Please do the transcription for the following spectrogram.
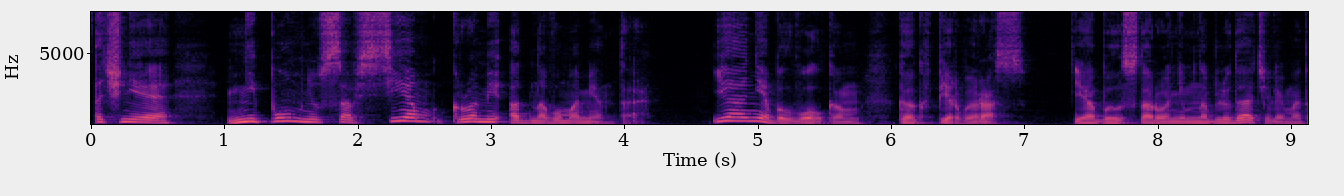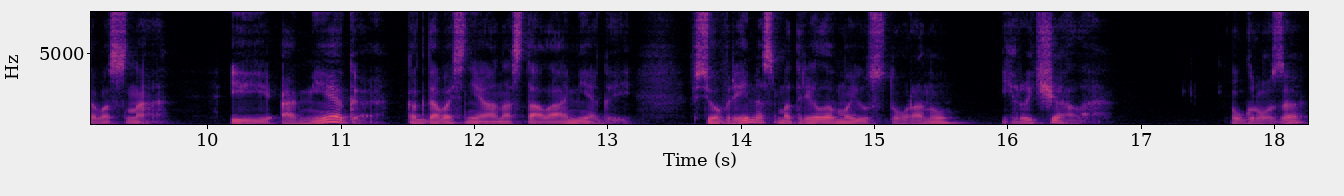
Точнее, не помню совсем, кроме одного момента. Я не был волком, как в первый раз. Я был сторонним наблюдателем этого сна. И Омега, когда во сне она стала Омегой, все время смотрела в мою сторону и рычала. Угроза?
